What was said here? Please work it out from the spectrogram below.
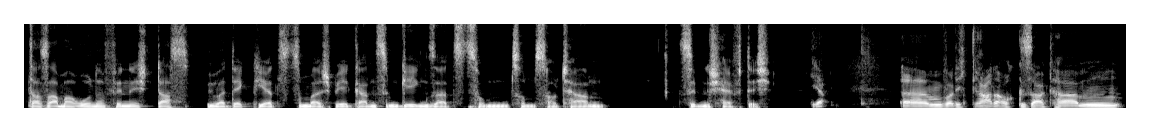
das Amarone finde ich, das überdeckt jetzt zum Beispiel ganz im Gegensatz zum, zum Sautern ziemlich heftig. Ja. Ähm, wollte ich gerade auch gesagt haben,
